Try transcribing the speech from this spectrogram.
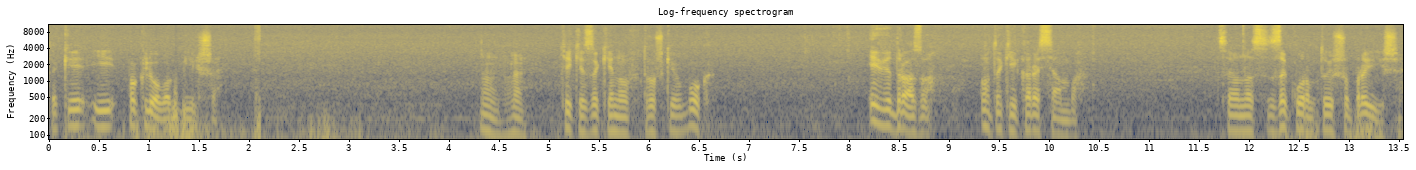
таки і покльовок більше. Тільки закинув трошки в бок. І відразу отакий карасямба. Це у нас закорм той, що правіше.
